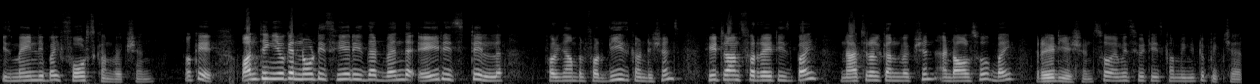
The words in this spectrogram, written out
is mainly by force convection. Okay. One thing you can notice here is that when the air is still for example for these conditions heat transfer rate is by natural convection and also by radiation. So emissivity is coming into picture.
